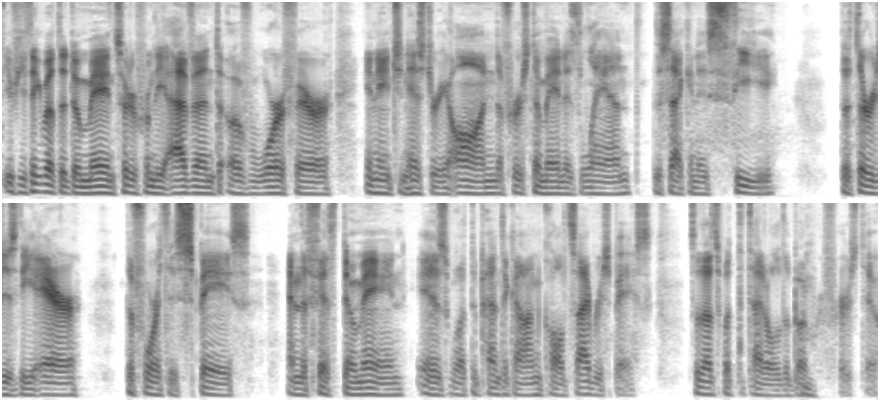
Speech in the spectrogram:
if you think about the domain, sort of from the advent of warfare in ancient history on, the first domain is land, the second is sea, the third is the air, the fourth is space, and the fifth domain is what the Pentagon called cyberspace. So that's what the title of the book mm. refers to.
